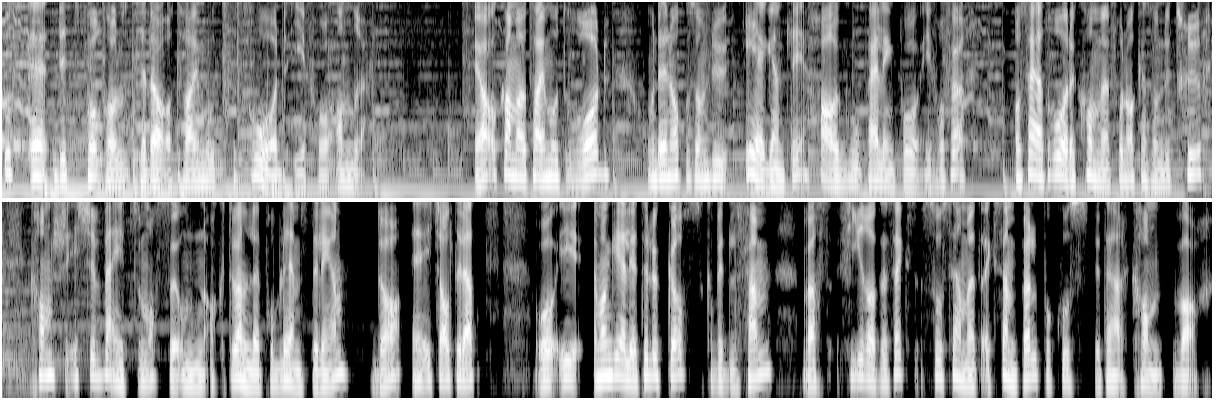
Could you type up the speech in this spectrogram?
Hvordan er ditt forhold til det å ta imot råd ifra andre? Ja, og hva med å ta imot råd om det er noe som du egentlig har god peiling på ifra før? Å si at rådet kommer fra noen som du tror kanskje ikke veit så masse om den aktuelle problemstillingen, da er ikke alltid lett, og i evangeliet til Lukas, kapittel 5, vers 4-6, så ser vi et eksempel på hvordan dette her kan være.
